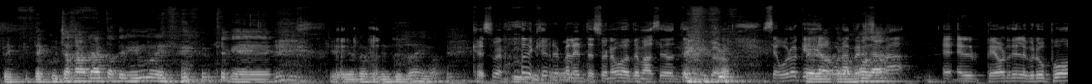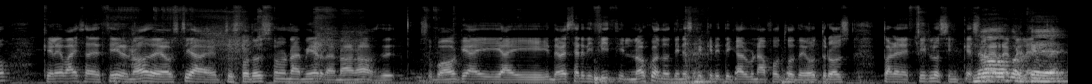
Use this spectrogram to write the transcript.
te, escuchas hablar a ti mismo y dices que, que repelente soy, ¿no? Que suena, que repelente, suena demasiado técnico, ¿no? Seguro que hay alguna persona, el peor del grupo, ¿qué le vais a decir, no? De, hostia, tus fotos son una mierda. No, no, supongo que hay, hay, debe ser difícil, ¿no? Cuando tienes que criticar una foto de otros para decirlo sin que sea no, Porque,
